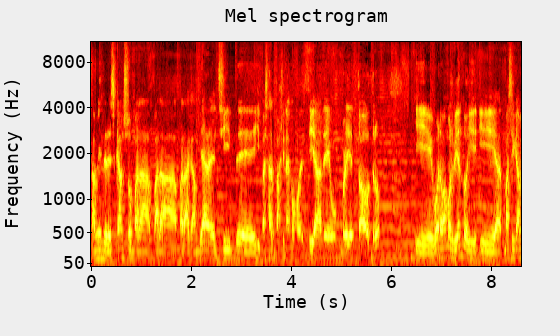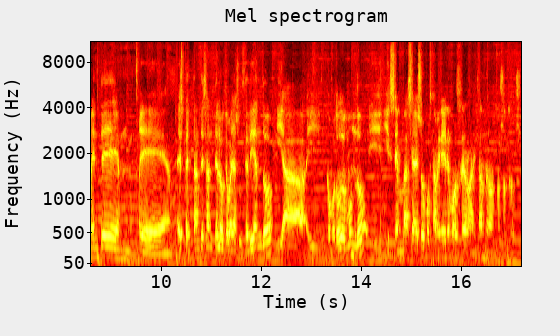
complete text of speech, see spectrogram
también de descanso para, para, para cambiar el chip de- y pasar página, como decía, de un proyecto a otro. Y bueno, vamos viendo y, y, básicamente mm, eh, expectantes ante lo que vaya sucediendo y, a- como todo el mundo y, y en base a eso pues también iremos reorganizándonos nosotros.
